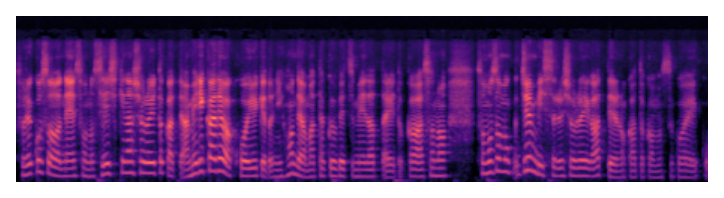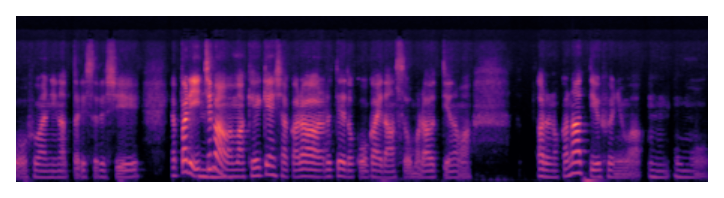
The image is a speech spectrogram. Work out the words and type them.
それこそねその正式な書類とかってアメリカではこう言うけど日本では全く別名だったりとかそのそもそも準備する書類が合ってるのかとかもすごいこう不安になったりするしやっぱり一番はまあ経験者からある程度こうガイダンスをもらうっていうのはあるのかなっていうふうには、うん、思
